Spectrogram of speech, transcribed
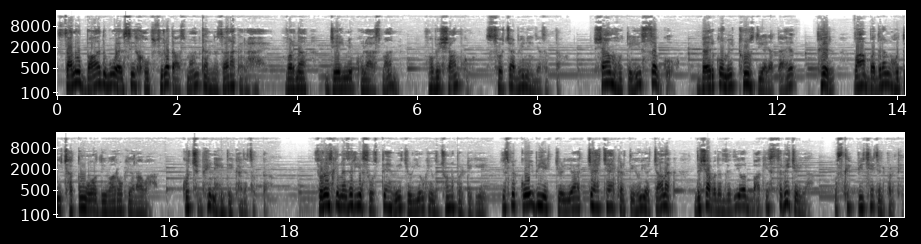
सालों बाद वो ऐसे खूबसूरत आसमान का नज़ारा कर रहा है, वरना जेल में खुला आसमान, वो भी शाम को, सोचा भी नहीं जा सकता। शाम होते ही सबको बैरकों में ठूस दिया जाता है, फिर वहाँ बदरंग होती छतों और दीवारों के अलावा कुछ भी नहीं देखा जा सकता। सूरज की नज़र ये सोचते हुए चिड़ियों के उस झुंड पर टिकी, जिसमें कोई भी एक चिड़िया चह चह करती हुई अचानक दिशा बदल देती और बाकी सभी चिड़िया उसके पीछे चल पड़ती।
